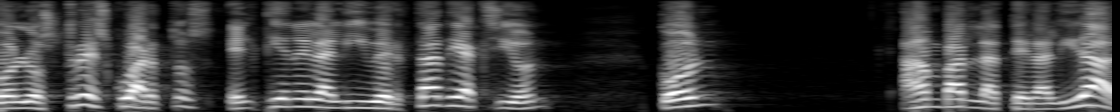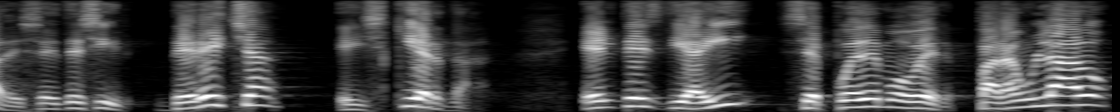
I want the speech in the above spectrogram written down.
Con los tres cuartos, él tiene la libertad de acción con ambas lateralidades, es decir, derecha e izquierda. Él desde ahí se puede mover para un lado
